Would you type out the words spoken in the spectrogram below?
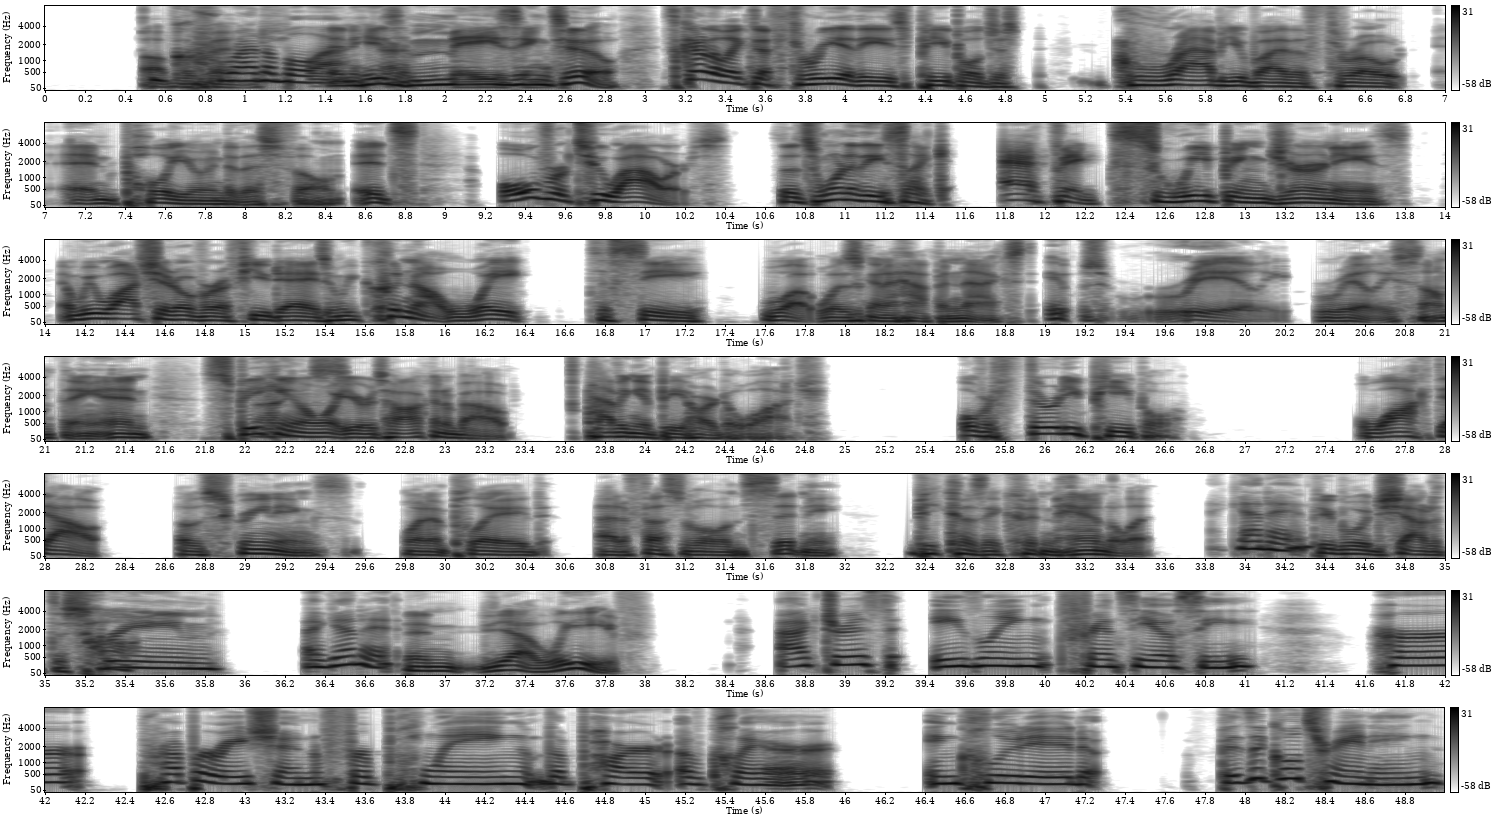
of revenge. Incredible and he's amazing too it's kind of like the three of these people just grab you by the throat and pull you into this film. It's over two hours. So it's one of these like epic sweeping journeys. And we watched it over a few days and we could not wait to see what was going to happen next. It was really, really something. And speaking on what you were talking about, having it be hard to watch, over 30 people walked out of screenings when it played at a festival in Sydney because they couldn't handle it. I get it. People would shout at the screen I get it. and yeah, leave. actress Aisling Franciosi, her preparation for playing the part of Claire included physical training.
